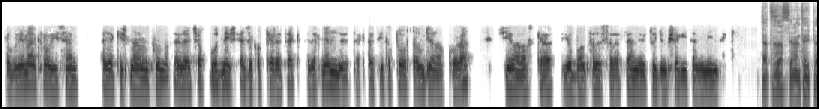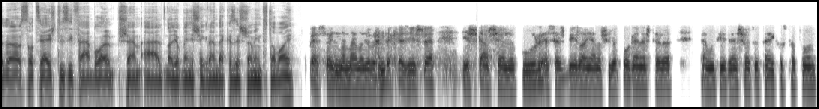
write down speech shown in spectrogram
problémákról, hiszen ezek is nálunk fognak ezzel csapódni, és ezek a keretek, ezek nem nőttek. Tehát itt a torta ugyanakkora, és nyilván azt kell jobban felszeretlenni, hogy tudjunk segíteni mindenki. Tehát ez azt jelenti, hogy például a szociális tűzifából sem áll nagyobb mennyiség rendelkezésre, mint tavaly? Persze, hogy nem áll nagyobb rendelkezésre, és társelnök úr, SS Béla János, a polgármestere elmúlt héten sajtótájékoztatón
